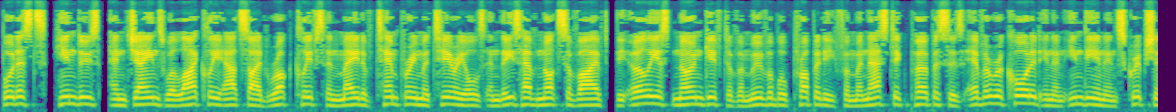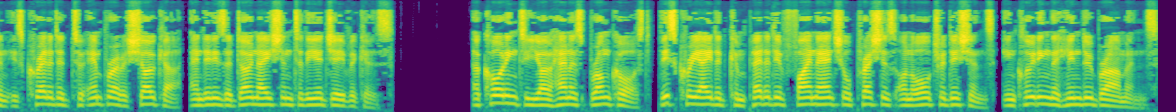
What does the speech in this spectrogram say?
Buddhists, Hindus, and Jains were likely outside rock cliffs and made of temporary materials, and these have not survived. The earliest known gift of a movable property for monastic purposes ever recorded in an Indian inscription is credited to Emperor Ashoka, and it is a donation to the Ajivikas. According to Johannes Bronkhorst, this created competitive financial pressures on all traditions, including the Hindu Brahmins.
